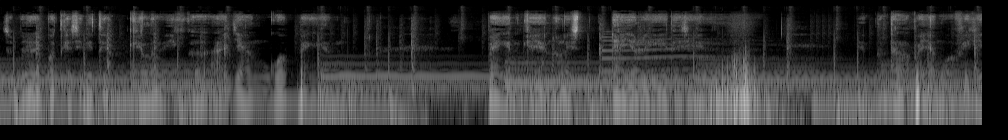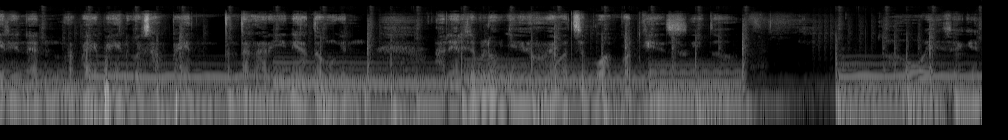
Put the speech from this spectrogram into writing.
sebenarnya podcast ini tuh kayak lebih ke ajang gue pengen pengen kayak nulis diary gitu sih tentang apa yang gue pikirin sebuah podcast gitu. Oh wait a second.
